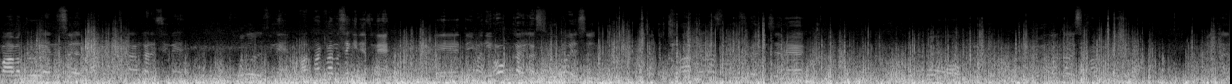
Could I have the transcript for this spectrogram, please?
バーバクーエンです。なんかですね、このですね、アタカの席ですね。えーと、今、日本海がすごいです。ちょっと風がすごい強いんですよね。もう、夕方です、完璧に。皆さん、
